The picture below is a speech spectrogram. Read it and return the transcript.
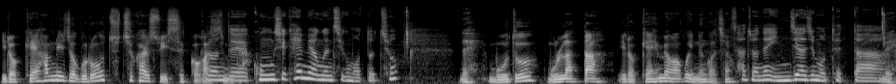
이렇게 합리적으로 추측할 수 있을 것 그런데 같습니다. 그런데 공식 해명은 지금 어떻죠? 네, 모두 몰랐다. 이렇게 해명하고 있는 거죠. 사전에 인지하지 못했다. 네.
